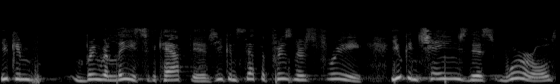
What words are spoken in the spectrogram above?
You can bring release to the captives. You can set the prisoners free. You can change this world.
